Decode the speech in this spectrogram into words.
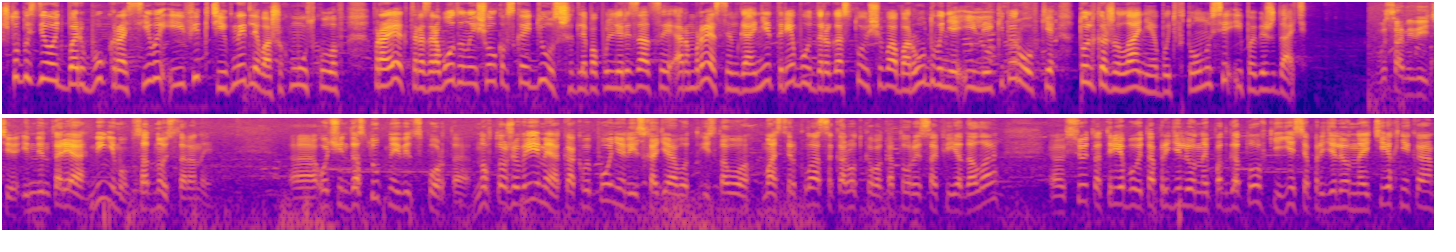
чтобы сделать борьбу красивой и эффективной для ваших мускулов. Проект, разработанный Щелковской дюсш для популяризации армрестлинга, не требует дорогостоящего оборудования или экипировки, только желание быть в тонусе и побеждать. Вы сами видите, инвентаря минимум с одной стороны – очень доступный вид спорта, но в то же время, как вы поняли, исходя вот из того мастер-класса короткого, который София дала, э, все это требует определенной подготовки, есть определенная техника,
